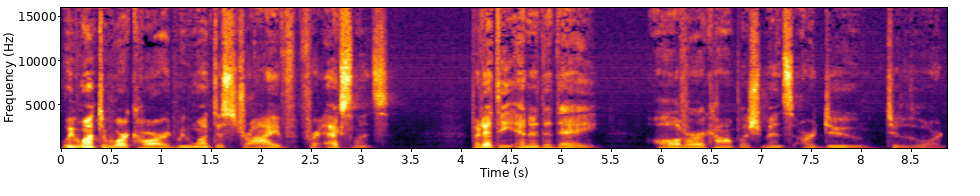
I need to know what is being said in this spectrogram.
We want to work hard. We want to strive for excellence. But at the end of the day, all of our accomplishments are due to the Lord.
